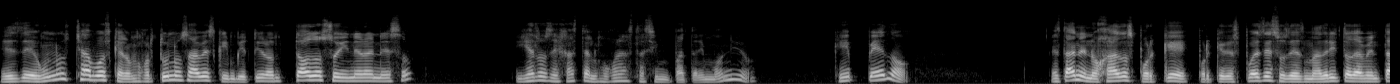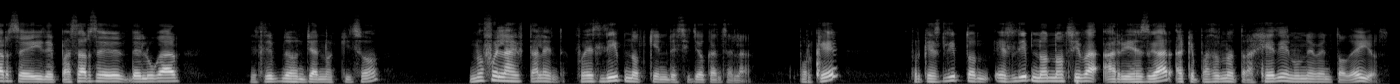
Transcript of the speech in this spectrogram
es de unos chavos que a lo mejor tú no sabes que invirtieron todo su dinero en eso y ya los dejaste a lo mejor hasta sin patrimonio. ¿Qué pedo? Están enojados ¿por qué? Porque después de su desmadrito de aventarse y de pasarse del lugar, Slipknot ya no quiso. No fue Live Talent, fue Slipknot quien decidió cancelar. ¿Por qué? Porque Slipknot, Slipknot no se iba a arriesgar a que pasara una tragedia en un evento de ellos.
